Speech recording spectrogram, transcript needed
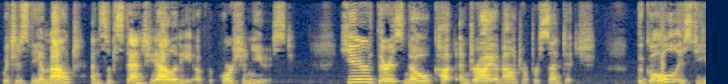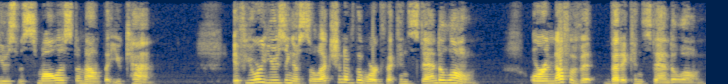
which is the amount and substantiality of the portion used. Here, there is no cut and dry amount or percentage. The goal is to use the smallest amount that you can, if you are using a selection of the work that can stand alone, or enough of it that it can stand alone,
